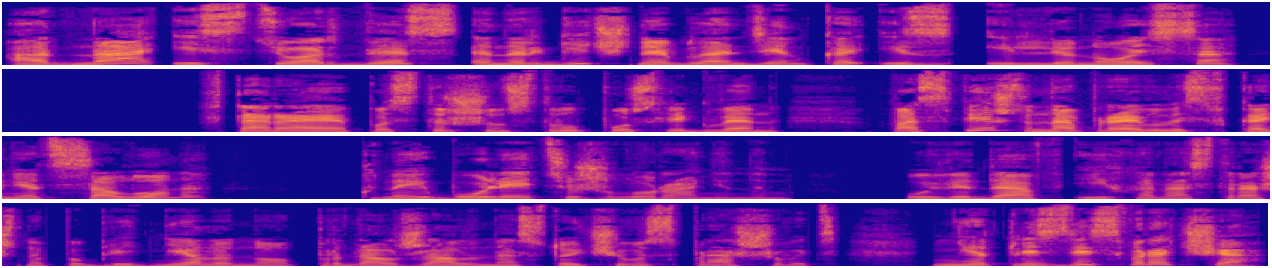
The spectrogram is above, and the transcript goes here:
Одна из стюардесс, энергичная блондинка из Иллинойса, Вторая по старшинству после Гвен поспешно направилась в конец салона к наиболее тяжело раненым. Увидав их, она страшно побледнела, но продолжала настойчиво спрашивать, нет ли здесь врача.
